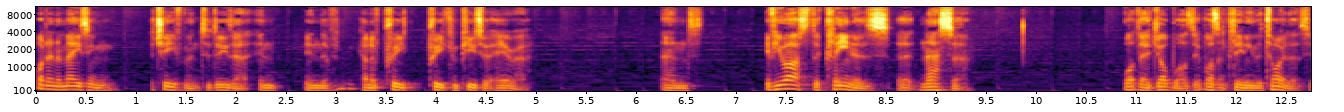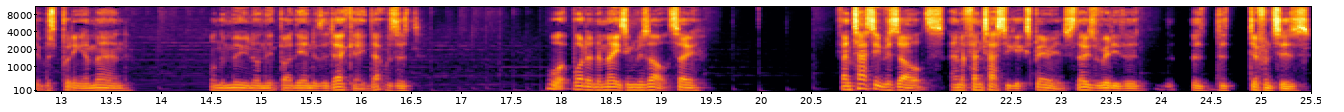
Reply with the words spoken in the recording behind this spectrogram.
What an amazing achievement to do that in in the kind of pre pre computer era. And if you ask the cleaners at NASA what their job was, it wasn't cleaning the toilets; it was putting a man on the moon on the, by the end of the decade. That was a what what an amazing result. So fantastic results and a fantastic experience. Those are really the the, the differences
